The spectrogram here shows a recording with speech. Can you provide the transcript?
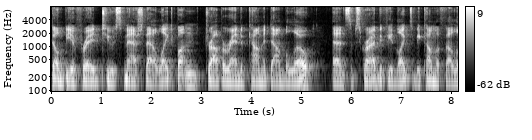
Don't be afraid to smash that like button, drop a random comment down below, and subscribe if you'd like to become a fellow.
